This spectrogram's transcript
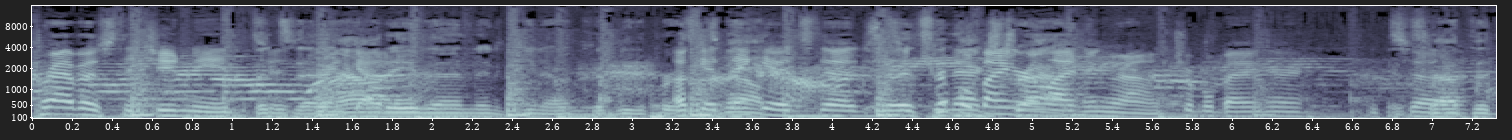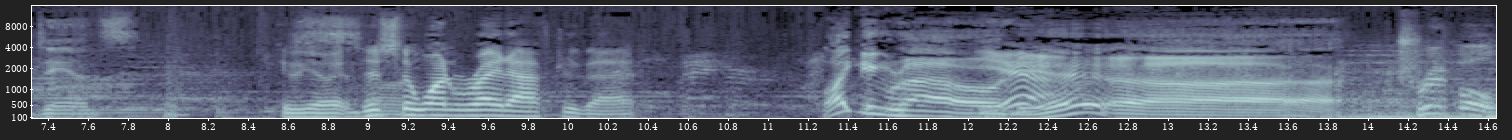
crevice that you need If to it's an drink out outie, of. then it, you know could be the person's Okay, thank mouth. you. It's the, so it's it's the the triple next banger round. lightning round. Triple banger. It's uh, not the dance. here we go. This is the one right after that. Lightning round. Yeah. Triple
